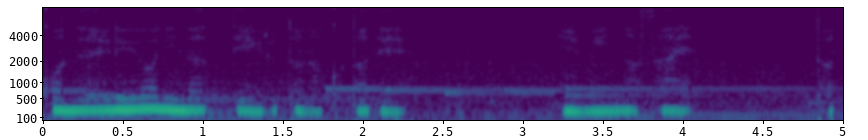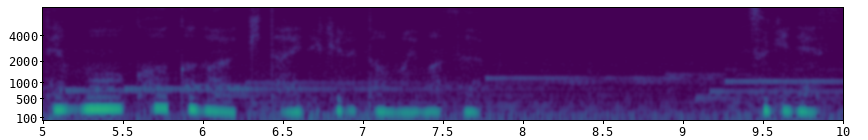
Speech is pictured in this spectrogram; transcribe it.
行えるようになっているとのことで入眠の際とても効果が期待できると思います。次です。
